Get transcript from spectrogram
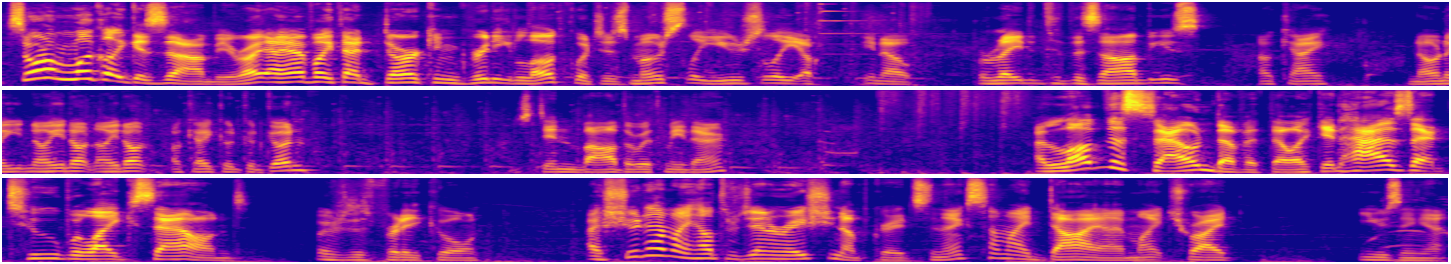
Sort of look like a zombie, right? I have like that dark and gritty look, which is mostly usually, a, you know, related to the zombies. Okay, no, no, no, you don't, no, you don't. Okay, good, good, good. Just didn't bother with me there. I love the sound of it though. Like it has that tube-like sound, which is pretty cool. I should have my health regeneration upgrades. So next time I die, I might try using it.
